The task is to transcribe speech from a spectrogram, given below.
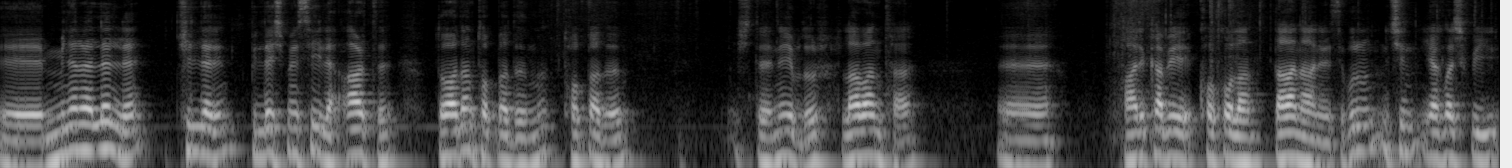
E, minerallerle killerin birleşmesiyle artı doğadan topladığımı topladığım işte ne budur? Lavanta, e, harika bir koku olan dağ nanesi. Bunun için yaklaşık bir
